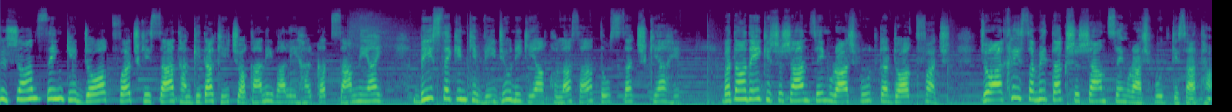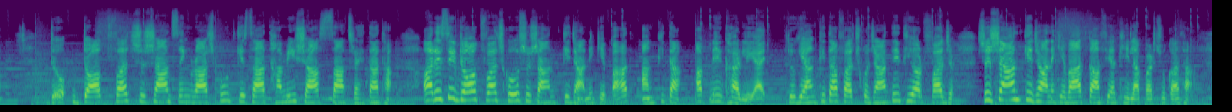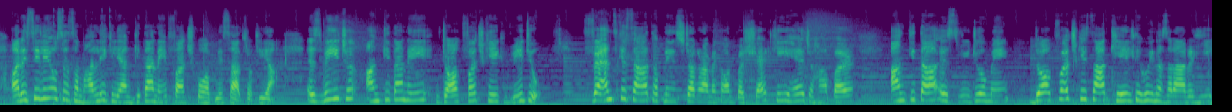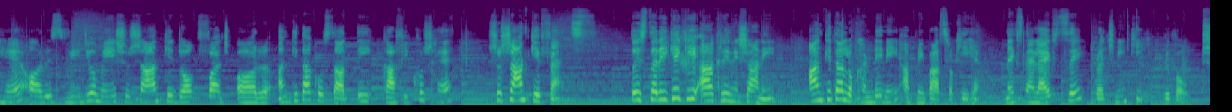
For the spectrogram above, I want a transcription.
सुशांत सिंह के dog fudge के साथ अंकिता की चौंकाने वाली हरकत सामने आई। 20 सेकंड की वीडियो ने किया खुलासा तो सच क्या है? बता दें कि सुशांत सिंह राजपूत का डॉग फज जो आखिरी समय तक सुशांत सिंह राजपूत के साथ था। डॉग फज सुशांत सिंह राजपूत के साथ हमेशा साथ रहता था। और इसी डॉग फज को सुशांत के जाने के बाद अंकिता अपने घर ले आई। क्योंकि अंकिता फज को जानती थी और फज सुशांत के जाने के बाद काफ़ी अकेला पड़ चुका था। और इसीलिए उसे संभालने के लिए अंकिता ने फज को अपने साथ रख लिया। इस बीच अंकिता ने डॉग फज की एक वीडियो फैंस के साथ अपने इंस्टाग्राम अकाउंट पर शेयर की है, जहाँ पर अंकिता इस वीडियो में डॉग फज के साथ खेलती हुई नज़र आ रही है और इस वीडियो में सुशांत के डॉग फज और अंकिता को साथ देख काफ़ी खुश है सुशांत के फैंस तो इस तरीके की आखिरी निशानी अंकिता लोखंडे ने अपने पास रखी है। नेक्स्ट नाइन लाइफ से रजनी की रिपोर्ट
